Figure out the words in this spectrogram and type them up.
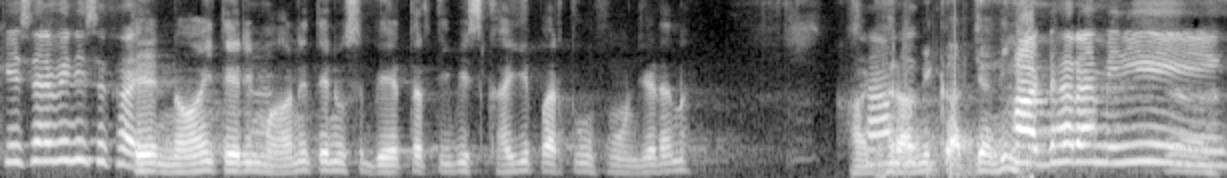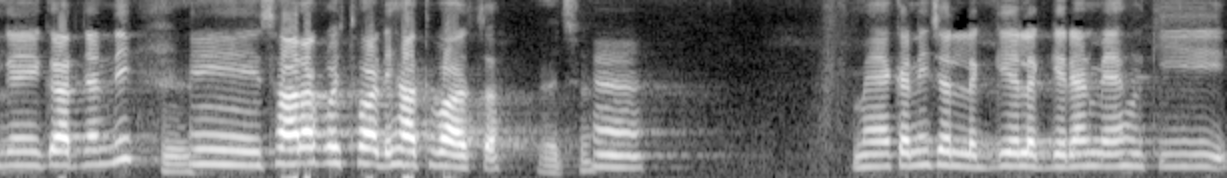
ਕਿਸੇ ਨੇ ਵੀ ਨਹੀਂ ਸਿਖਾਈ? ਤੇ ਨਾ ਹੀ ਤੇਰੀ ਮਾਂ ਨੇ ਤੈਨੂੰ ਸ ਬੇਤਰਤੀਬੀ ਸਿਖਾਈ ਹੈ, ਪਰ ਤੂੰ ਹੁਣ ਜਿਹੜਾ ਨਾ ਹੱਡ ਹਰਾਮੀ ਕਰ ਜਾਂਦੀ। ਹੱਡ ਹਰਾਮੀ ਨਹੀਂ ਕਰ ਜਾਂਦੀ। ਇਹ ਸਾਰਾ ਕੁਝ ਤੁਹਾਡੇ ਹੱਥ ਵਾਸ ਆ। ਅੱਛਾ। ਹਾਂ। ਮੈਂ ਕਹਿੰਨੀ ਚੱਲ ਲੱਗੇ ਲੱਗੇ ਰਹਿਣ। ਮੈਂ ਹੁਣ ਕੀ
